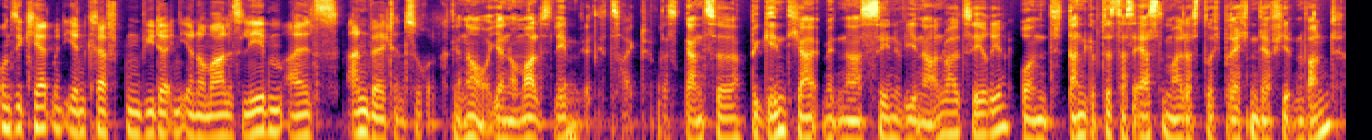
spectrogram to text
und sie kehrt mit ihren Kräften wieder in ihr normales Leben als Anwältin zurück. Genau, ihr normales Leben wird gezeigt. Das Ganze beginnt ja mit einer Szene wie in einer Anwaltsserie und dann gibt es das erste Mal das Durchbrechen der vierten Wand.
